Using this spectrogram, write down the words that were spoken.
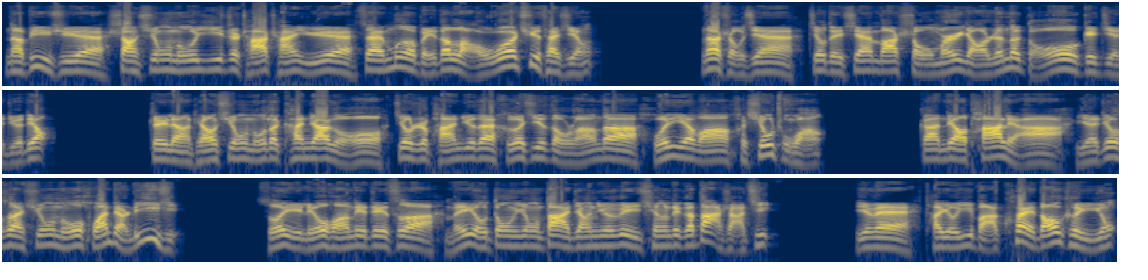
那必须上匈奴伊稚茶单于在漠北的老窝去才行。那首先就得先把守门咬人的狗给解决掉。这两条匈奴的看家狗，就是盘踞在河西走廊的浑邪王和休楚王。干掉他俩，也就算匈奴还点利息。所以刘皇帝这次没有动用大将军卫青这个大杀器，因为他有一把快刀可以用。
